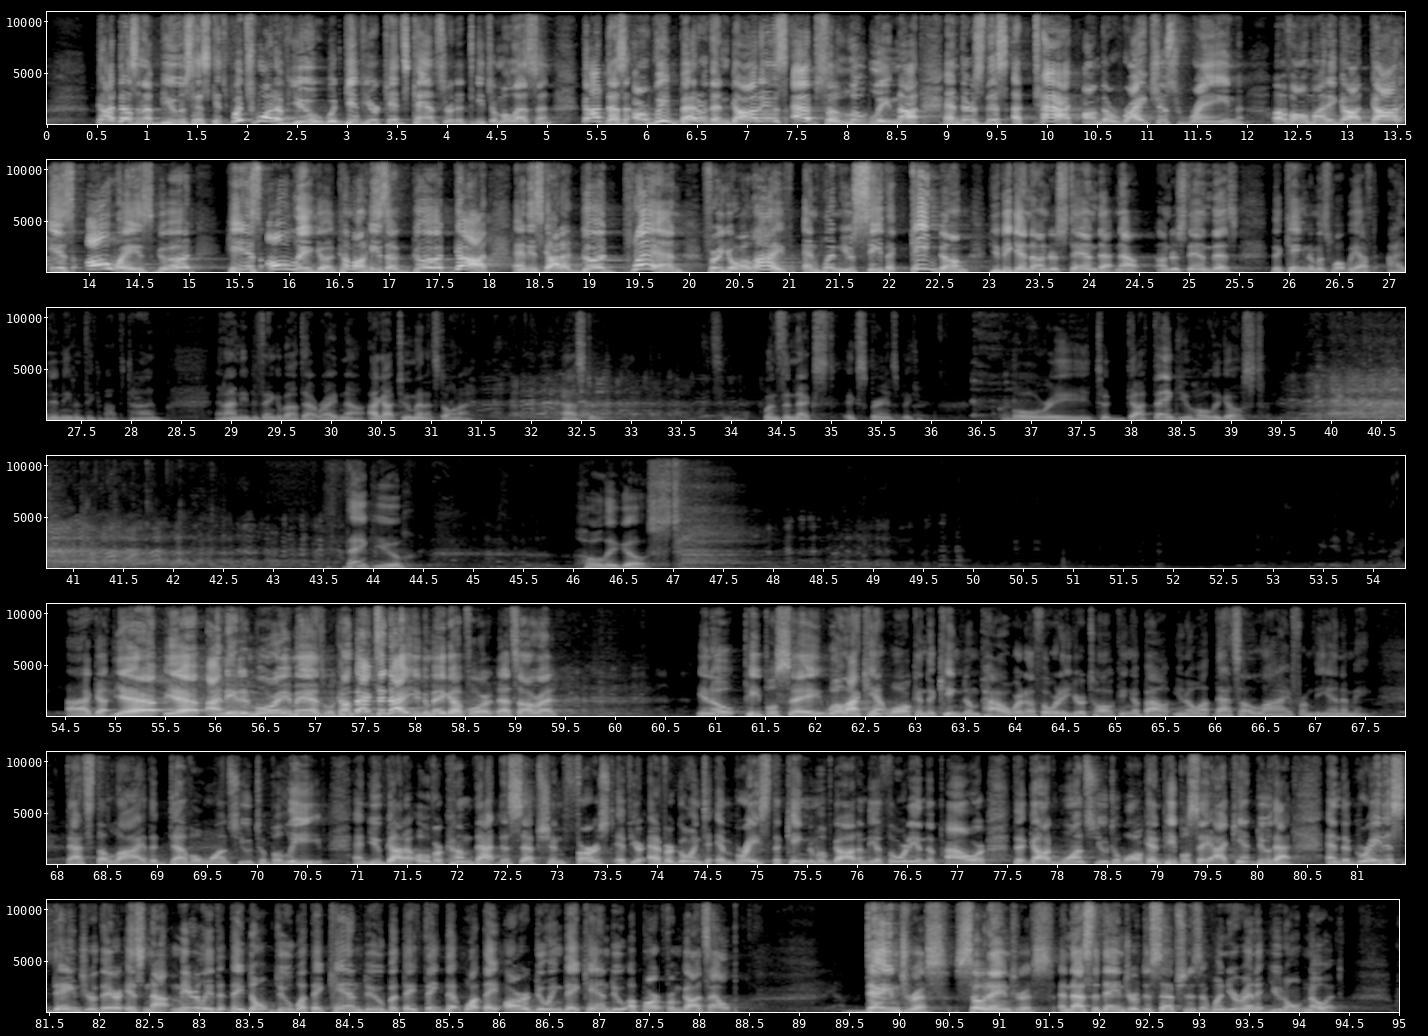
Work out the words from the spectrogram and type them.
God doesn't abuse his kids. Which one of you would give your kids cancer to teach them a lesson? God doesn't. Are we better than God is? Absolutely not. And there's this attack on the righteous reign of Almighty God. God is always good. He is only good. Come on, He's a good God, and He's got a good plan for your life. And when you see the kingdom, you begin to understand that. Now, understand this the kingdom is what we have to. I didn't even think about the time, and I need to think about that right now. I got two minutes, don't I, Pastor? When's the next experience begin? Glory to God. Thank you, Holy Ghost. Thank you, Holy Ghost. I got, yep, yep, I needed more amens. Well, come back tonight. You can make up for it. That's all right. You know, people say, well, I can't walk in the kingdom power and authority you're talking about. You know what? That's a lie from the enemy. That's the lie the devil wants you to believe. And you've got to overcome that deception first if you're ever going to embrace the kingdom of God and the authority and the power that God wants you to walk in. People say, I can't do that. And the greatest danger there is not merely that they don't do what they can do, but they think that what they are doing, they can do apart from God's help dangerous so dangerous and that's the danger of deception is that when you're in it you don't know it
